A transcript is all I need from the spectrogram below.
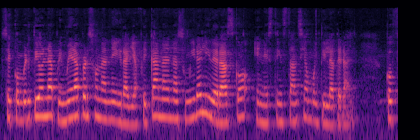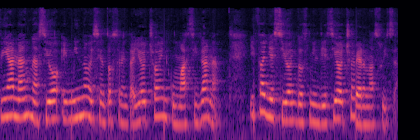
Se convirtió en la primera persona negra y africana en asumir el liderazgo en esta instancia multilateral. Kofi Annan nació en 1938 en Kumasi, Ghana, y falleció en 2018 en Berna, Suiza.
